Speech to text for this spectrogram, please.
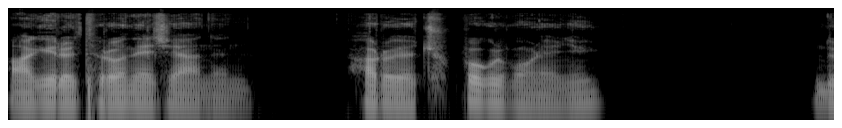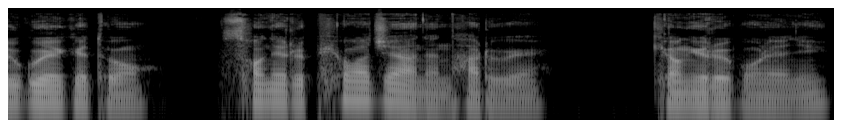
아기를 드러내지 않은 하루의 축복을 보내니? 누구에게도 선의를 표하지 않은 하루에 경유를 보내니?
